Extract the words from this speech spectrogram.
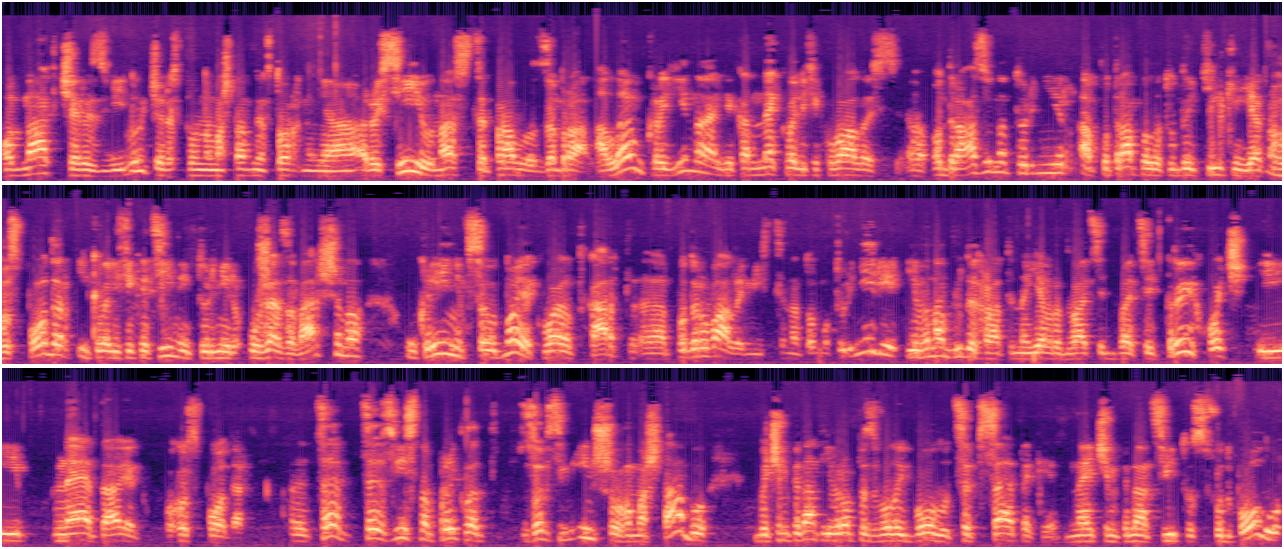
Однак через війну, через повномасштабне вторгнення Росії, у нас це право забрали. Але Україна, яка не кваліфікувалась е, одразу на турнір, а потрапила туди тільки як господар, і кваліфікаційний турнір уже завершено. Україні все одно як вайлдкарт подарували місце на тому турнірі, і вона буде грати на євро 2023 хоч і не да як господар. Е, це це, звісно, приклад зовсім іншого масштабу. Бо чемпіонат Європи з волейболу це все-таки не чемпіонат світу з футболу.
